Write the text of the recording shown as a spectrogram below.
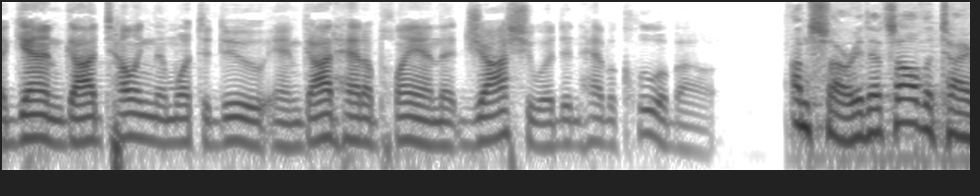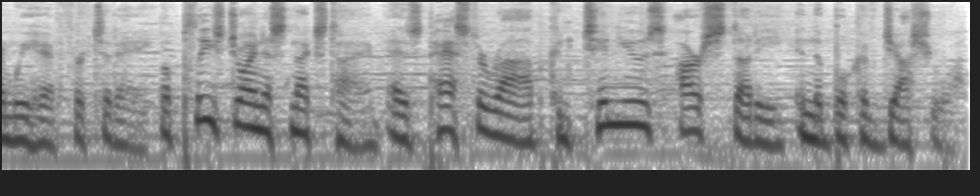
Again, God telling them what to do, and God had a plan that Joshua didn't have a clue about. I'm sorry, that's all the time we have for today. But please join us next time as Pastor Rob continues our study in the book of Joshua.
